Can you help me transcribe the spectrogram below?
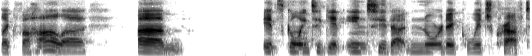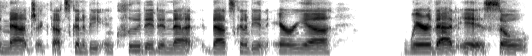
like Valhalla, um, it's going to get into that Nordic witchcraft magic. That's going to be included in that. That's going to be an area where that is. So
